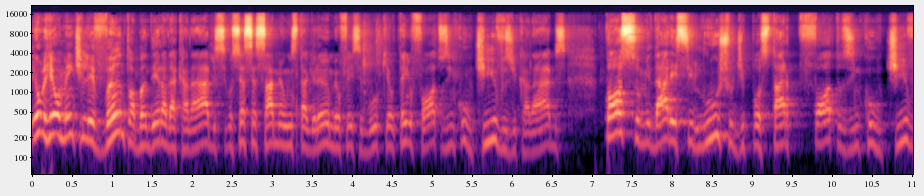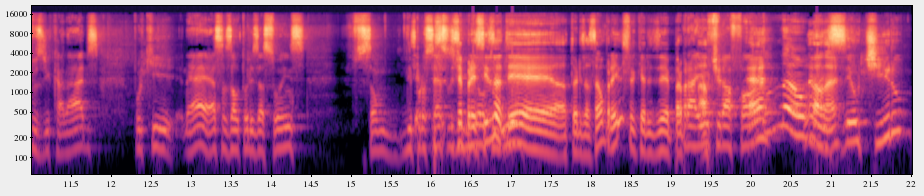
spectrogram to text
Eu realmente levanto a bandeira da cannabis. Se você acessar meu Instagram, meu Facebook, eu tenho fotos em cultivos de cannabis. Posso me dar esse luxo de postar fotos em cultivos de cannabis, porque né, essas autorizações são de processos Você de precisa ter autorização para isso? Quer dizer, Para eu tirar foto, É? não, Não, mas eu tiro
